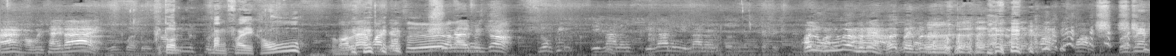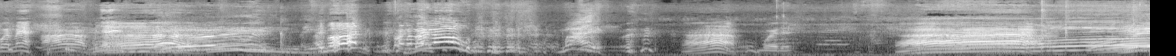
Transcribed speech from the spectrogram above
บ้างเอาไปใช้ได้ ลุงเปิดดูต้นบังไฟเขาตอนแรกว่าจะซื้ออะไรมันก็ ลุงพี่อีกหน้าหนึ่งอีกหน้าหนึ่งอีกหน้าหนึ่งเฮ้ยลุงรู้เรื่องมันเนี่ยเฮ้ยเป็นไปเลยเปิดแม่เปิดแม่อ่าไม่ใช่ไอ้เบิร์ดทำอะไรเล่าไม่อ่าเมื่อยดิ อ่าโอ้ย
